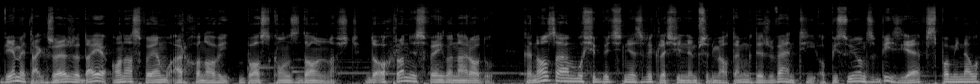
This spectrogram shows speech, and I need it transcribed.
Wiemy także, że daje ona swojemu archonowi boską zdolność do ochrony swojego narodu. Gnoza musi być niezwykle silnym przedmiotem, gdyż Venti, opisując wizję, wspominał,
